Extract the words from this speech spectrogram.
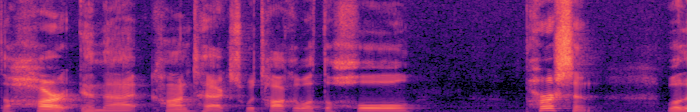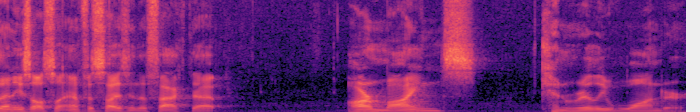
the heart in that context would talk about the whole person. Well, then he's also emphasizing the fact that our minds can really wander,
